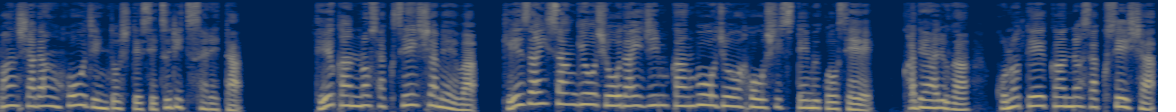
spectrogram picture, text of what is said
般社団法人として設立された。定款の作成者名は経済産業省大臣官房情報システム構成課であるが、この定款の作成者、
